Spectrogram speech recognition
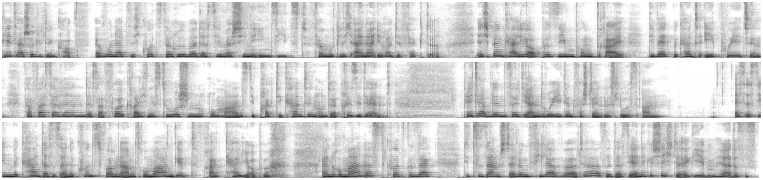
Peter schüttelt den Kopf. Er wundert sich kurz darüber, dass die Maschine ihn sieht, vermutlich einer ihrer Defekte. Ich bin Calliope 7.3, die weltbekannte E-Poetin, Verfasserin des erfolgreichen historischen Romans Die Praktikantin und der Präsident. Peter blinzelt die Androidin verständnislos an. Es ist Ihnen bekannt, dass es eine Kunstform namens Roman gibt, fragt Calliope. Ein Roman ist, kurz gesagt, die Zusammenstellung vieler Wörter, sodass sie eine Geschichte ergeben. Ja, das ist,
